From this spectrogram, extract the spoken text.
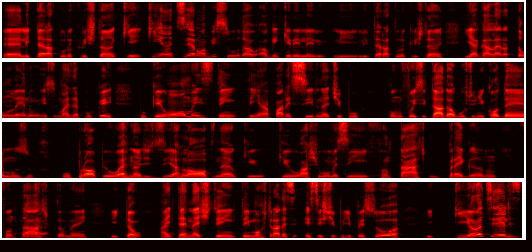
é, literatura cristã, que, que antes era um absurdo alguém querer ler li, literatura cristã. E a galera tão lendo isso, mas é por quê? Porque homens têm, têm aparecido, né? Tipo, como foi citado Augusto Nicodemos, o próprio Hernandes Dias Lopes, né, que, que eu acho o homem assim fantástico, pregando fantástico é. também. Então, a internet tem, tem mostrado esse, esse tipo de pessoa e que antes eles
